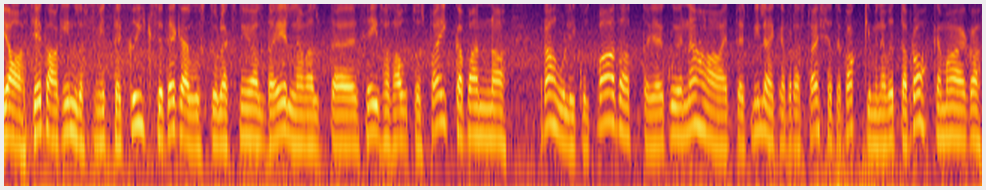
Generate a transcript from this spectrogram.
jaa, seda kindlasti mitte, kõik see tegevus tuleks nii-öelda eelnevalt äh, seisvas autos paika panna, rahulikult vaadata ja kui on näha, et, et millegipärast asjade pakkimine võtab rohkem aega,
